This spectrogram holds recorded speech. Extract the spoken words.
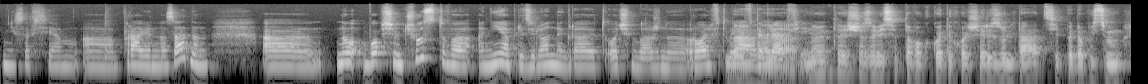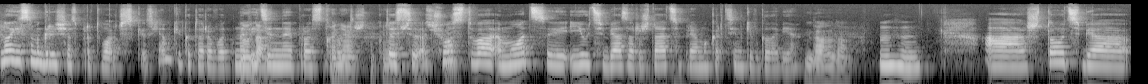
не совсем а, правильно задан. А, но, в общем, чувства, они определенно играют очень важную роль в твоей да, фотографии. Да, да. Но это еще зависит от того, какой ты хочешь результат. Типа, допустим. Ну, если мы говорим сейчас про творческие съемки, которые вот наведены ну, да. просто. Конечно, вот. конечно. То есть чувства, эмоции, и у тебя зарождаются прямо картинки в голове. Да, да, да. Угу. А что у тебя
